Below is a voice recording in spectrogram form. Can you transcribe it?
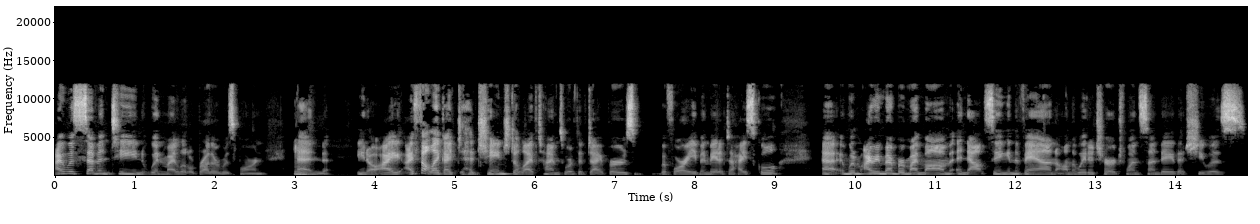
I, I was 17 when my little brother was born. Mm. and you know I, I felt like i had changed a lifetime's worth of diapers before i even made it to high school uh, and when I remember my mom announcing in the van on the way to church one Sunday that she was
